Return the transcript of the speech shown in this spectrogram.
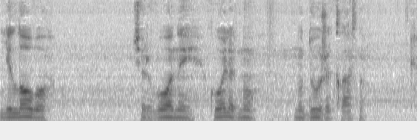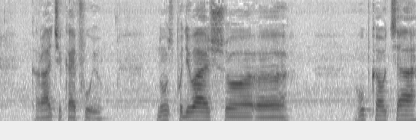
лілово-червоний колір, ну, ну дуже класно. Карачі кайфую. Ну, сподіваюсь, що е, губка оця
